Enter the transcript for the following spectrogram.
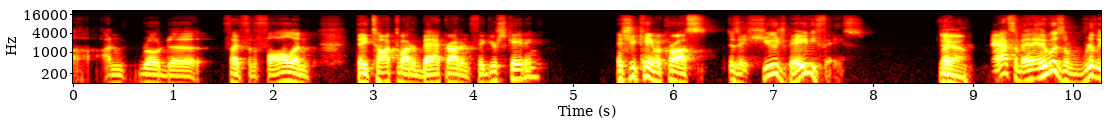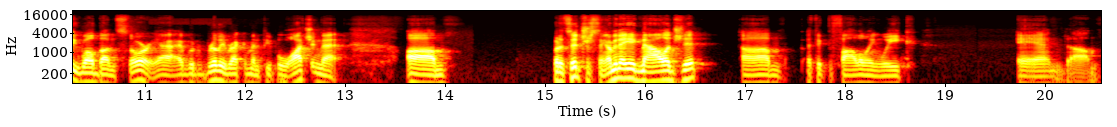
uh, on Road to Fight for the Fall, and they talked about her background in figure skating, and she came across as a huge baby face, like, yeah. massive, and it was a really well done story. I, I would really recommend people watching that. Um, but it's interesting. I mean, they acknowledged it. Um, I think the following week, and um,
